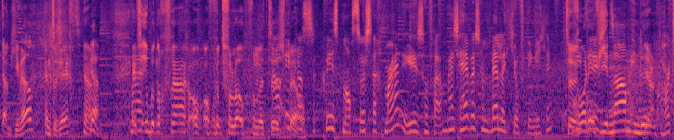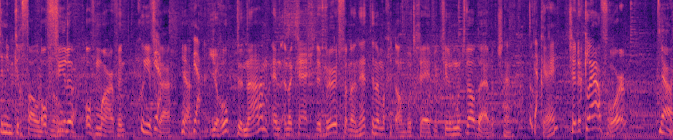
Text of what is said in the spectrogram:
Dankjewel. En terecht. Ja. Ja. Heeft iemand nog vragen over, over het verloop van het eh, Nou, ik spel? als quizmaster, zeg maar. Hier is een vraag. Maar ze hebben zo'n belletje of dingetje. Te- Gewoon even je naam in de Ja. hart in de microfoon. Of Philip of Marvin. Goeie Ja, vraag. Ja. ja. Je roept de naam en, en dan krijg je de beurt van Annette en dan mag je het antwoord geven. Ik vind het moet wel duidelijk zijn. Oké. Zijn je er klaar voor? Ja.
